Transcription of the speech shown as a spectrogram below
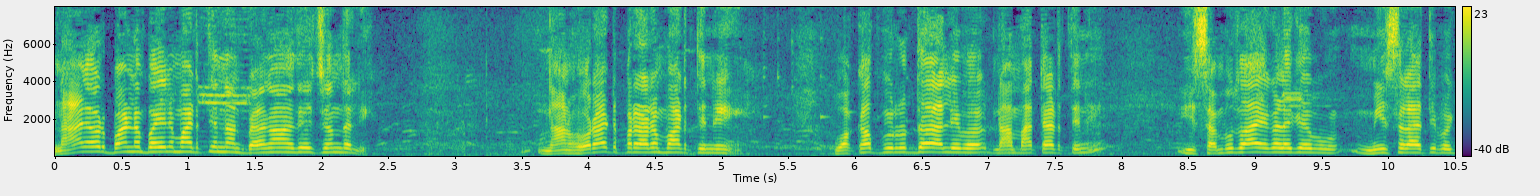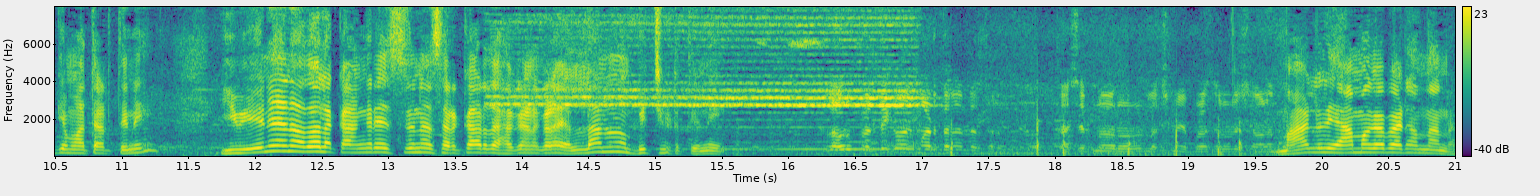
ನಾಳೆ ಅವ್ರು ಬಣ್ಣ ಬಯಲು ಮಾಡ್ತೀನಿ ನಾನು ಬೆಳಗಾವಿ ಅಧಿವೇಶನದಲ್ಲಿ ನಾನು ಹೋರಾಟ ಪ್ರಾರಂಭ ಮಾಡ್ತೀನಿ. ವಕಫ್ ವಿರುದ್ಧ ಅಲ್ಲಿ ನಾನು ಮಾತಾಡ್ತೀನಿ. ಈ ಸಮುದಾಯಗಳಿಗೆ ಮೀಸಲಾತಿ ಬಗ್ಗೆ ಮಾತಾಡ್ತೀನಿ. ಇವೇನೇನು ಅದಲ್ಲ ಕಾಂಗ್ರೆಸ್ಸಿನ ಸರ್ಕಾರದ ಹಗರಣಗಳ ಎಲ್ಲನೂ ಬಿಚ್ಚಿಡ್ತೀನಿ. ಮಾಡಲಿ ಯಾವ ಮಗ ಬೇಡ ನಾನು.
